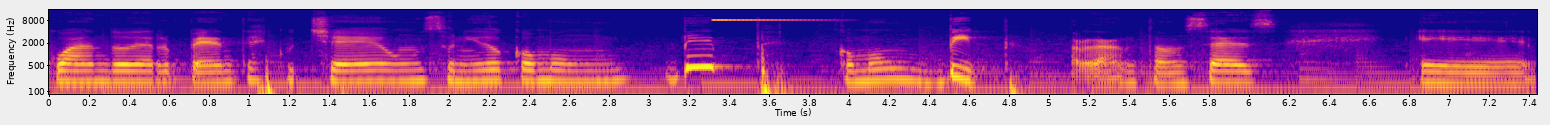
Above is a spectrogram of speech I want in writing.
cuando de repente escuché un sonido como un bip, como un bip, ¿verdad? Entonces, eh,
